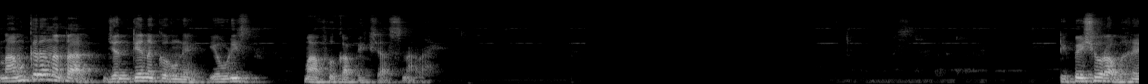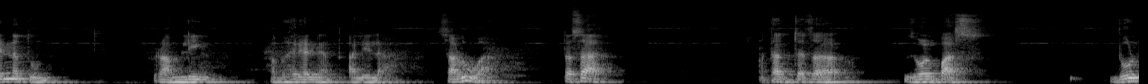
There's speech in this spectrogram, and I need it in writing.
नामकरण आता जनतेनं करू नये एवढीच माफक अपेक्षा असणार आहे. टिपेश्वर अभयारण्यातून रामलिंग अभयारण्यात आलेला साडूवा. तसा आता त्याचा जवळपास दोन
